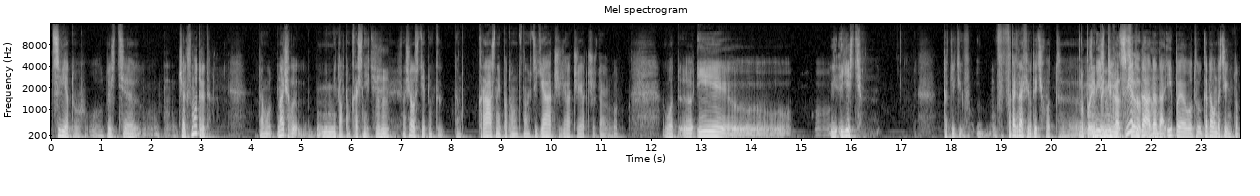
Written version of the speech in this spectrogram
цвету. То есть э, человек смотрит, там вот начал м- металл там краснеть. Мгм. Сначала степень там красный, потом он становится ярче, ярче, ярче. там вот. Вот. э, И э, есть так эти фотографии вот этих вот э, Ну, по- изме- по изменения цвета, цвета, да, да, да, да. И по, вот, когда он достигнет вот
